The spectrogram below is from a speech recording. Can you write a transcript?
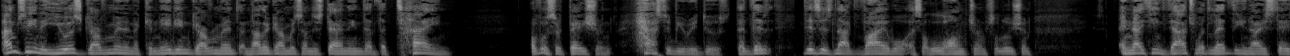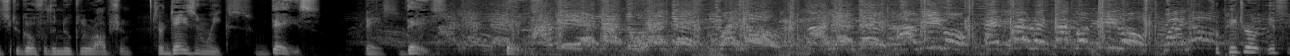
I'm seeing a U.S. government and a Canadian government and other governments understanding that the time of usurpation has to be reduced, that this, this is not viable as a long term solution. And I think that's what led the United States to go for the nuclear option. So days and weeks. Days. Days. Days. Days. So Pedro, if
